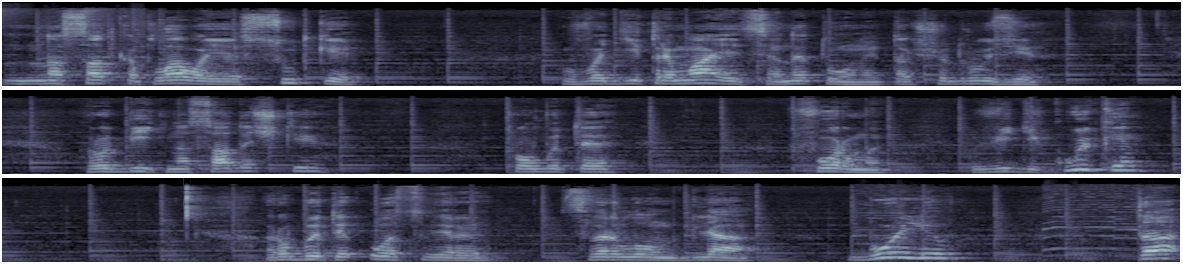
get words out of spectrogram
насадка плаває сутки, в воді тримається, не тоне. Так що, друзі, робіть насадочки, пробуйте форми в віді кульки, робити отвіри сверлом для бойлів та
